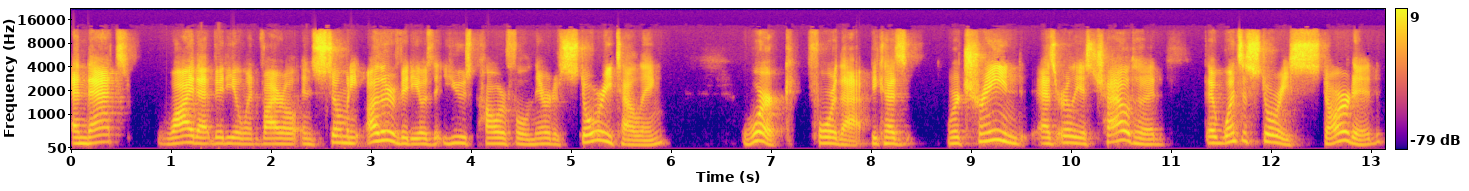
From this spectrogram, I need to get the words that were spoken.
And that's why that video went viral and so many other videos that use powerful narrative storytelling work for that because we're trained as early as childhood that once a story started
